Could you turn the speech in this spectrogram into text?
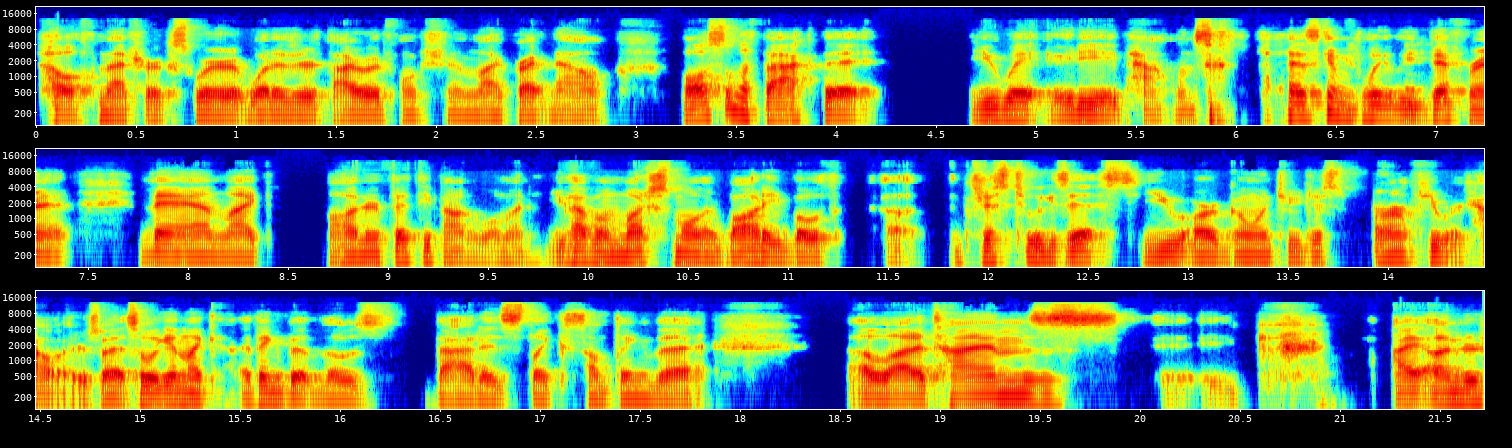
health metrics where what is your thyroid function like right now? Also the fact that you weigh 88 pounds that's completely different than like 150 pound woman. You have a much smaller body both uh, just to exist you are going to just burn fewer calories right? So again like i think that those that is like something that a lot of times eh, I under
